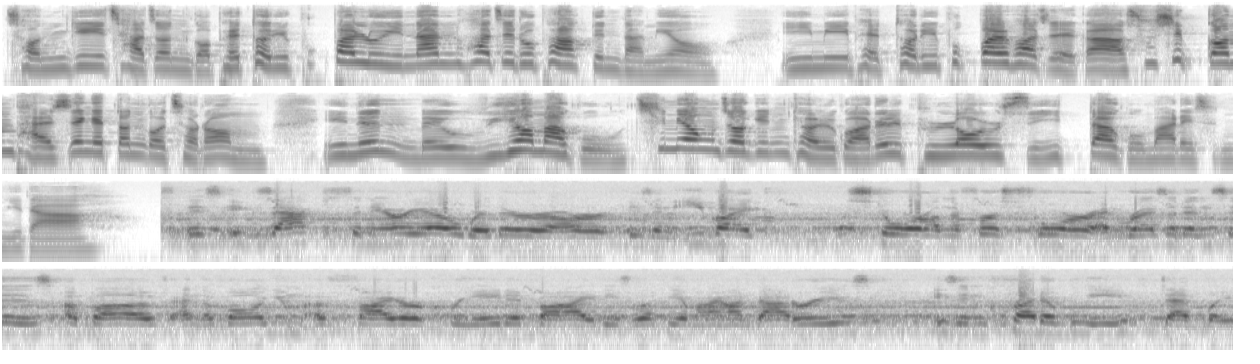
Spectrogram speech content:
전기 자전거 배터리 폭발로 인한 화재로 파악된다며 이미 배터리 폭발 화재가 수십 건 발생했던 것처럼 이는 매우 위험하고 치명적인 결과를 불러올 수 있다고 말했습니다. This exact scenario where there are, is an e-bike store on the first floor and residences above and the volume of fire created by these lithium-ion batteries is incredibly deadly.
